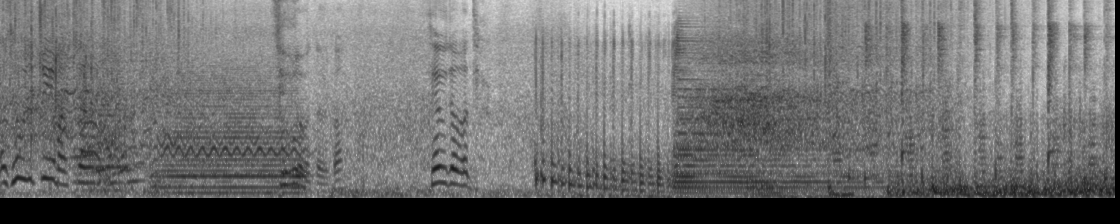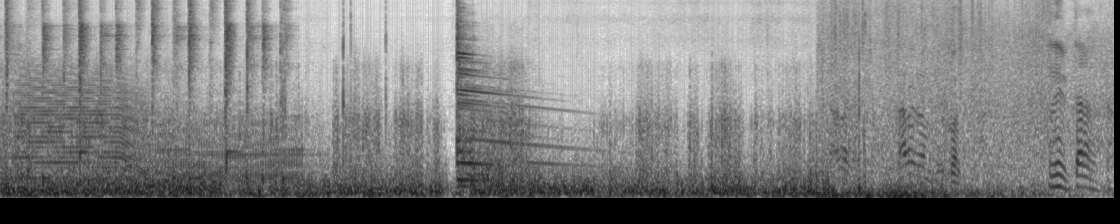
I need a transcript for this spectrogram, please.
어, 새우젓찌개 맛있잖아. 새우 잡았다 그럴까? 새우 잡았다. 따라가면 될 것 같아 선생님 따라갈까?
